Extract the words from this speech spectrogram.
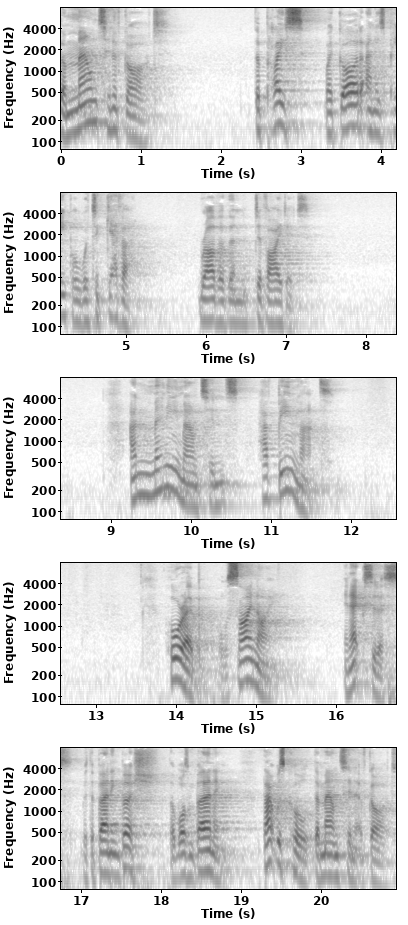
the mountain of God the place where God and his people were together rather than divided. And many mountains have been that. Horeb or Sinai in Exodus with the burning bush that wasn't burning, that was called the mountain of God.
